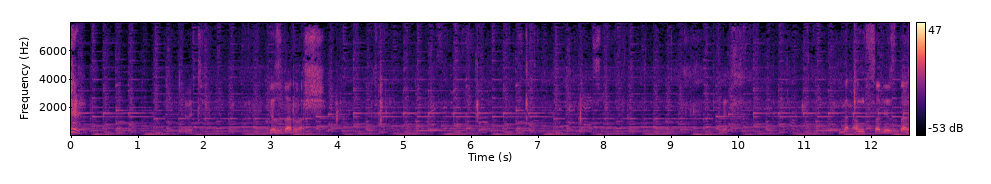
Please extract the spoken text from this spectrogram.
evet. Yazılar var. Evet. Bunlar anıtsal yazılar.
